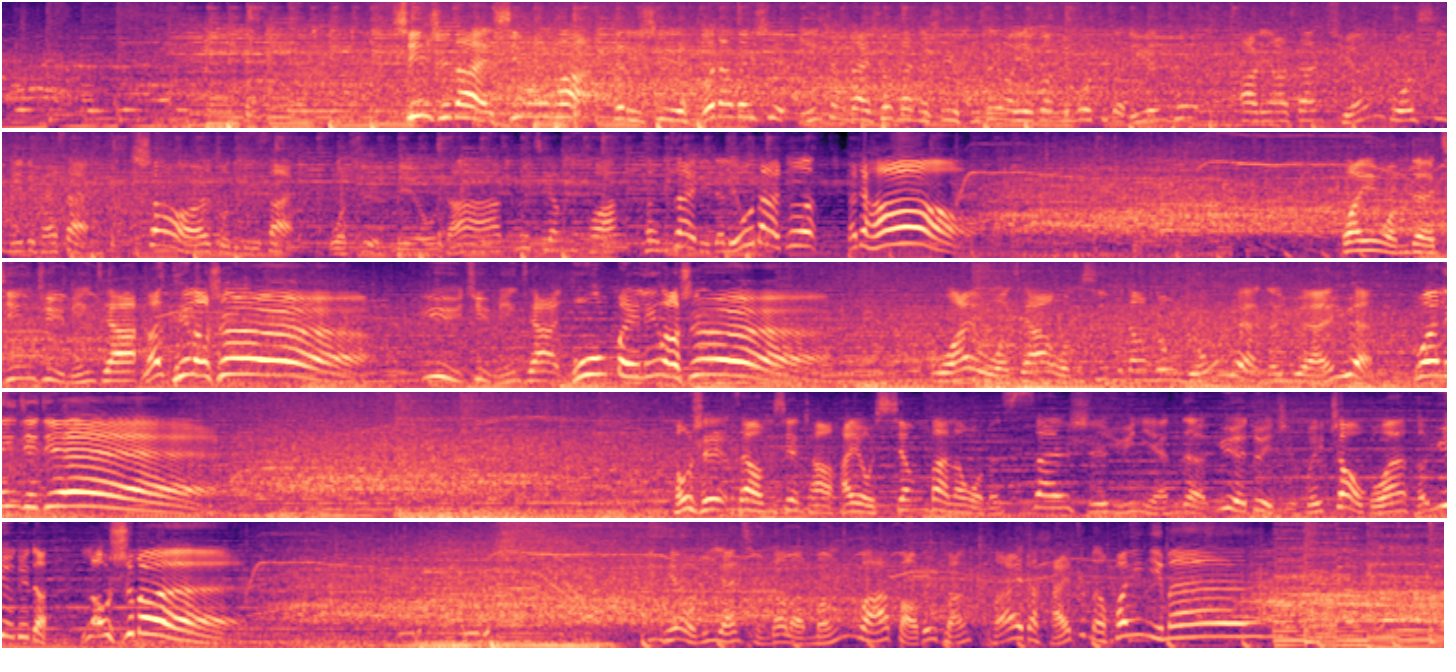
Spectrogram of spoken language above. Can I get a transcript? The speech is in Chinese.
新时代新文化，这里是河南卫视，您正在收看的是福森药业冠名播出的《梨园春》二零二三全国戏迷擂台赛少儿组的比赛，我是刘大哥江华，很在理的刘大哥，大家好，欢迎我们的京剧名家兰亭老师，豫剧名家胡美玲老师，我爱我家，我们心目当中永远的圆圆关玲姐姐。同时，在我们现场还有相伴了我们三十余年的乐队指挥赵国安和乐队的老师们。今天我们依然请到了萌娃宝贝团，可爱的孩子们，欢迎你们。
